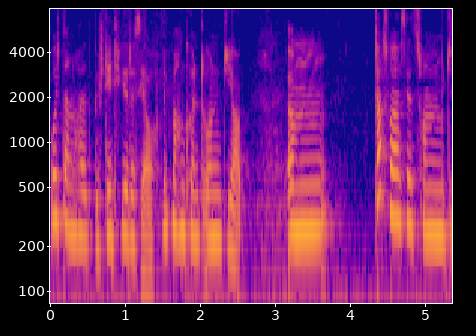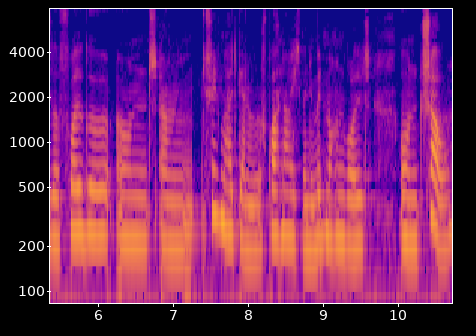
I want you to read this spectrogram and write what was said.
wo ich dann halt bestätige, dass ihr auch mitmachen könnt. Und ja, ähm, das war es jetzt schon mit dieser Folge. Und ähm, schickt mir halt gerne eine Sprachnachricht, wenn ihr mitmachen wollt. Und ciao.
